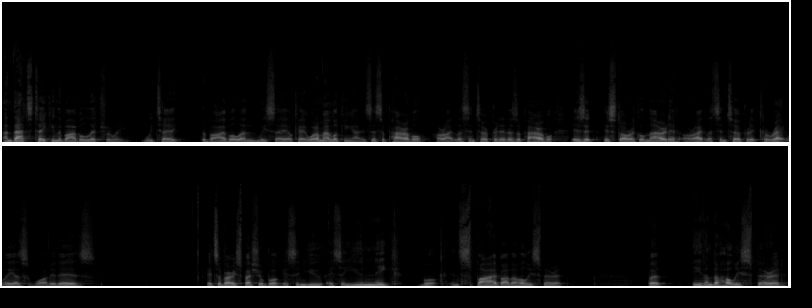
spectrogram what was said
And that's taking the Bible literally. We take the Bible and we say, okay, what am I looking at? Is this a parable? All right, let's interpret it as a parable. Is it historical narrative? All right, let's interpret it correctly as what it is. It's a very special book. It's, in, it's a unique book, inspired by the Holy Spirit. But even the Holy Spirit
